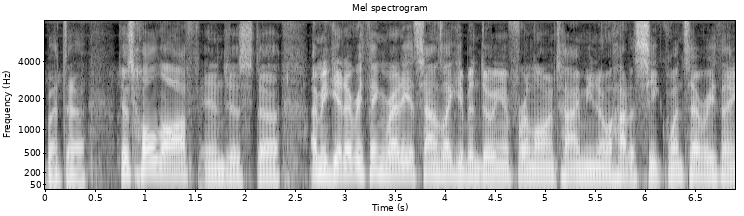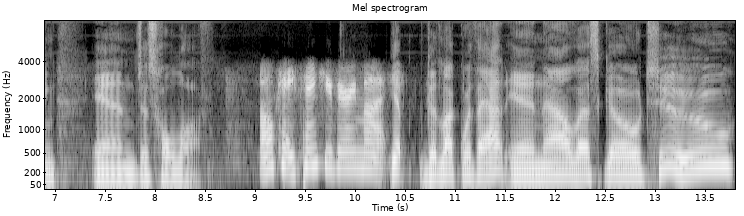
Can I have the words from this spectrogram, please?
But uh, just hold off and just, uh, I mean, get everything ready. It sounds like you've been doing it for a long time. You know how to sequence everything and just hold off. Okay, thank you very much. Yep, good luck with that. And now let's go to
